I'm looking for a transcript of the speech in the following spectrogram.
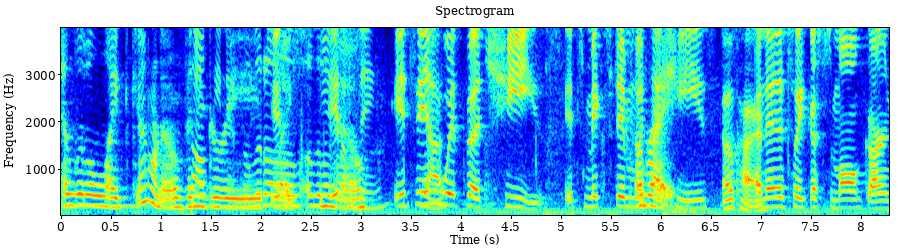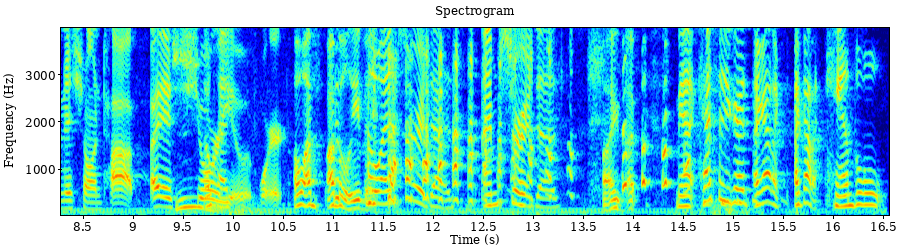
a little like I don't know vinegary, Saltiness, a little It's- a little you know. something. It's in Yeah. with the cheese. It's mixed in with Right. the cheese. Okay. And then it's like a small garnish on top. I mm, assure Okay. you it works. Oh, I, I believe it. Oh, I'm sure it does. I'm sure it does. I, I, man, can I tell you guys? I got a I got a candle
